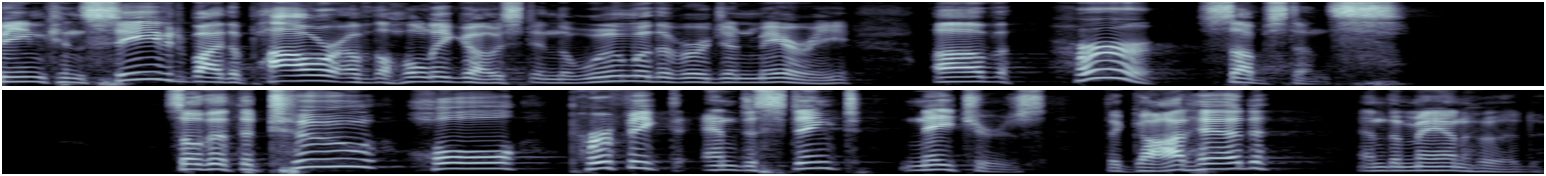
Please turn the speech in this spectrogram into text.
being conceived by the power of the Holy Ghost in the womb of the Virgin Mary, of her substance. So that the two whole, perfect, and distinct natures, the Godhead and the manhood,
